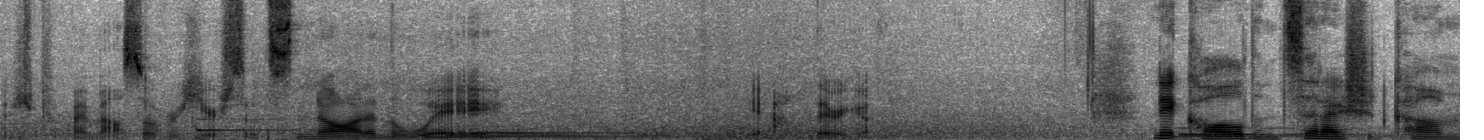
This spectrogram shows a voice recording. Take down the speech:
I just put my mouse over here so it's not in the way. Yeah, there we go. Nick called and said I should come.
